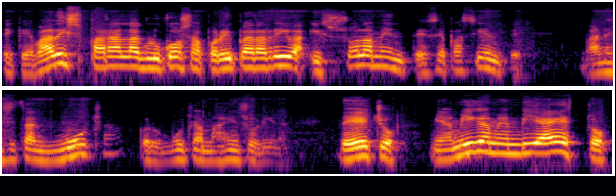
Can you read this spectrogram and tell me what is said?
de que va a disparar la glucosa por ahí para arriba y solamente ese paciente va a necesitar mucha, pero mucha más insulina. De hecho, mi amiga me envía esto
